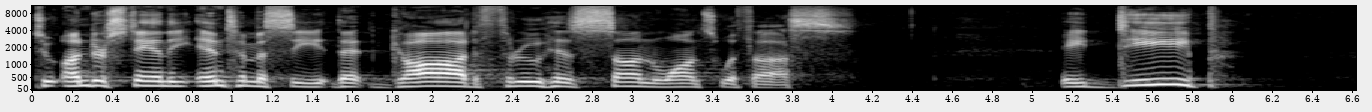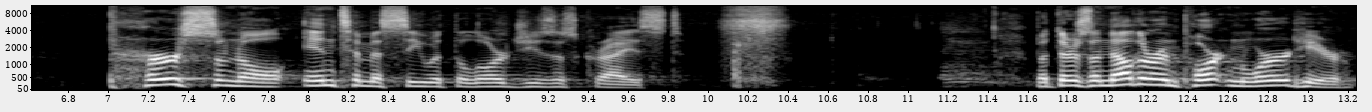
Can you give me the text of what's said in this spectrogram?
to understand the intimacy that God, through His Son, wants with us. A deep, personal intimacy with the Lord Jesus Christ. But there's another important word here.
